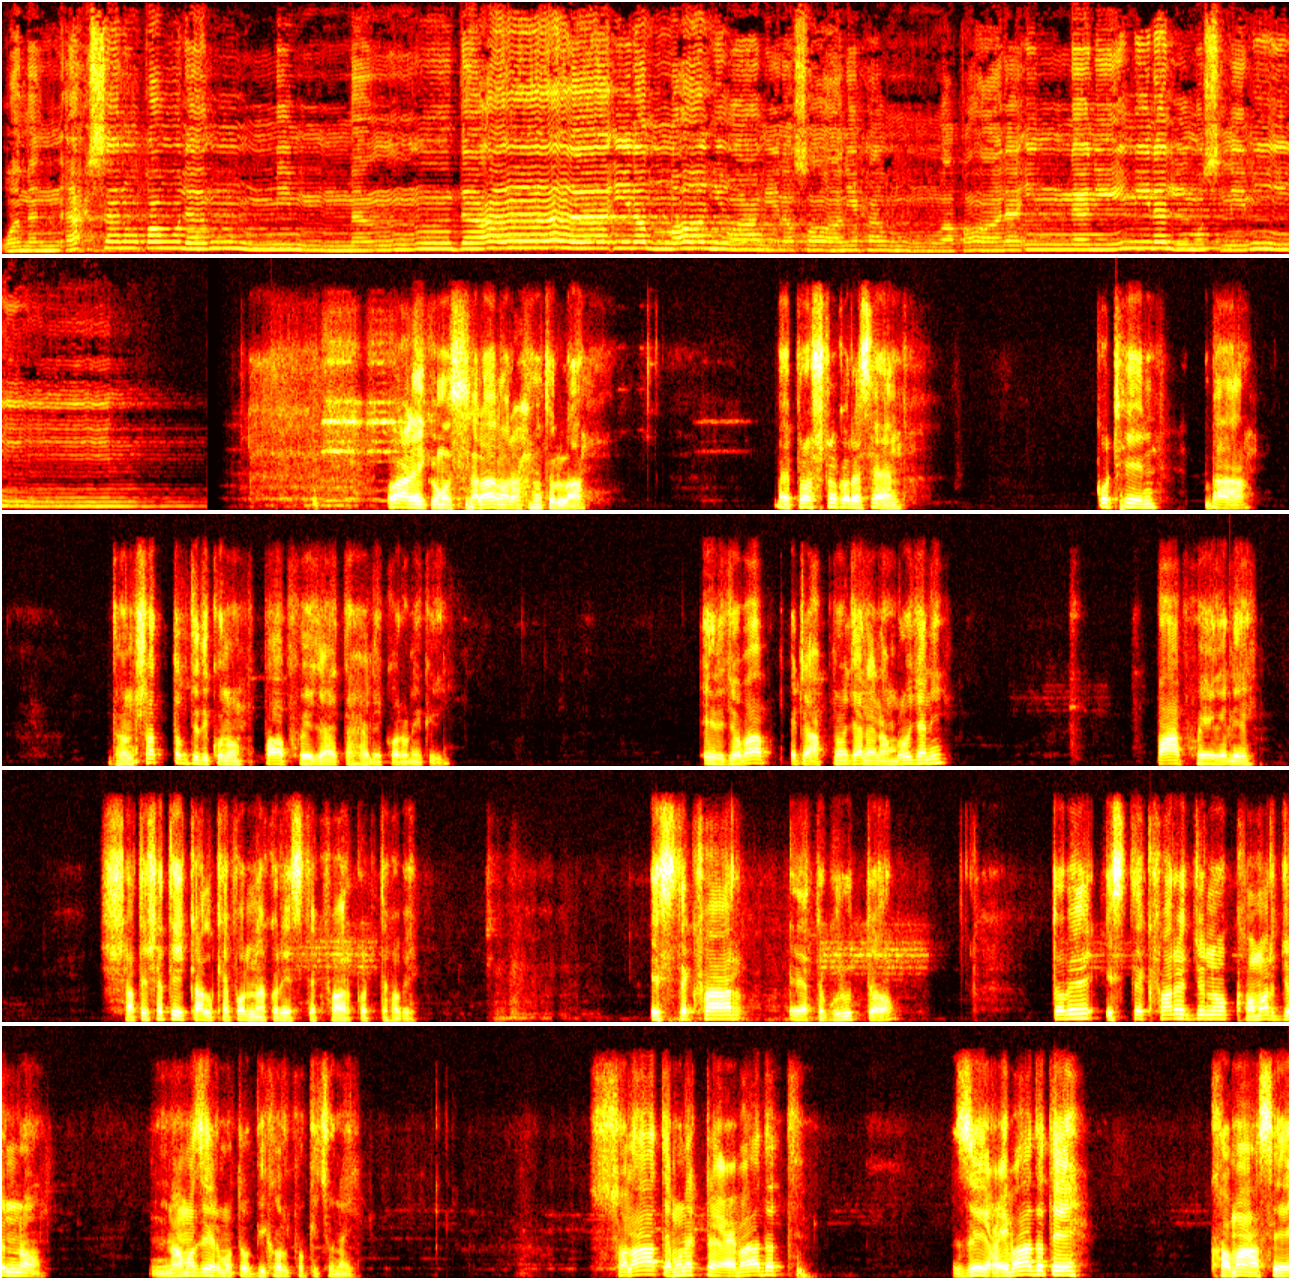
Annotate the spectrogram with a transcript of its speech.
ومن أحسن قولا ممن دعا إلى الله وعمل صالحا وقال إنني من المسلمين ওয়ালাইকুম আসসালাম রহমতুল্লাহ ভাই প্রশ্ন করেছেন কঠিন বা ধ্বংসাত্মক যদি কোনো পাপ হয়ে যায়, তাহলে করণীয় কি? এর জবাব এটা আপনিও জানেন, আমরাও জানি। পাপ হয়ে গেলে সাথে সাথেই কাল ক্ষেপণ না করে ইস্তেকফার করতে হবে। ইস্তেকফার এত গুরুত্ব। তবে ইস্তেকফারের জন্য, ক্ষমার জন্য নামাজের মতো বিকল্প কিছু নাই। সলাত এমন একটা এবাদত যে এবাদতে ক্ষমা আছে,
